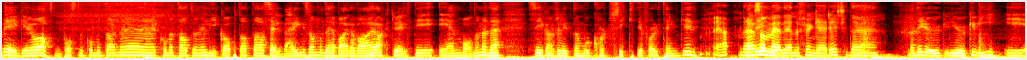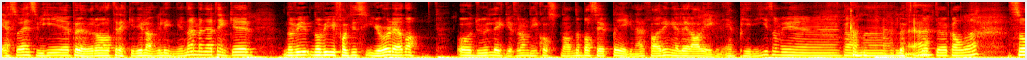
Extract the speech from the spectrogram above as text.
VG og Aftenposten-kommentatorene like opptatt av selvberging som om det bare var aktuelt i én måned. Men det sier kanskje litt om hvor kortsiktig folk tenker. Ja, det er det sånn mediene fungerer. Det, Ja. Men det gjør jo ikke vi i SOS. Vi prøver å trekke de lange linjene. Men jeg tenker, når vi, når vi faktisk gjør det, da, og du legger fram de kostnadene basert på egen erfaring, eller av egen empiri, som vi kan, Kan- eh, løfte ja. opp til å kalle det, så,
